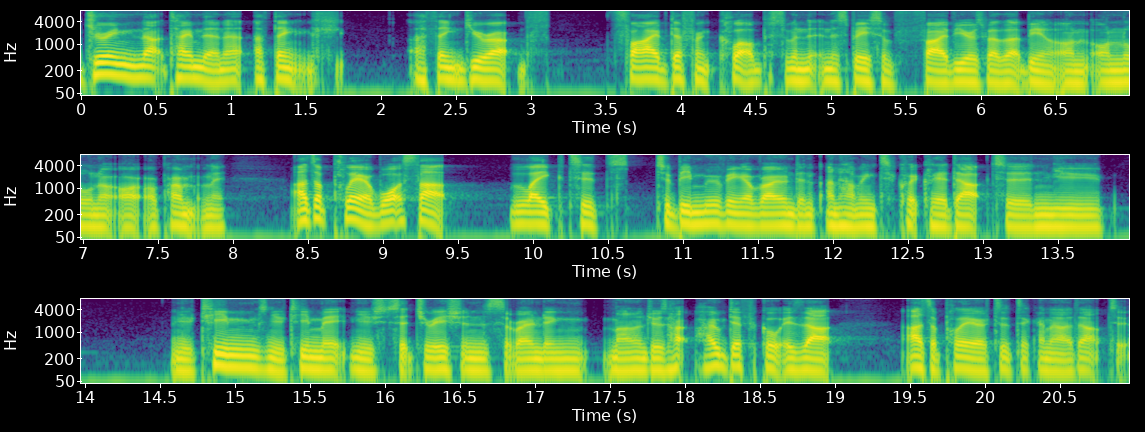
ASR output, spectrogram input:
During that time, then I think I think you're at five different clubs in, in the space of five years, whether that be on, on loan or, or permanently. As a player, what's that like to to be moving around and, and having to quickly adapt to new new teams, new teammates, new situations surrounding managers? How, how difficult is that as a player to, to kind of adapt to?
